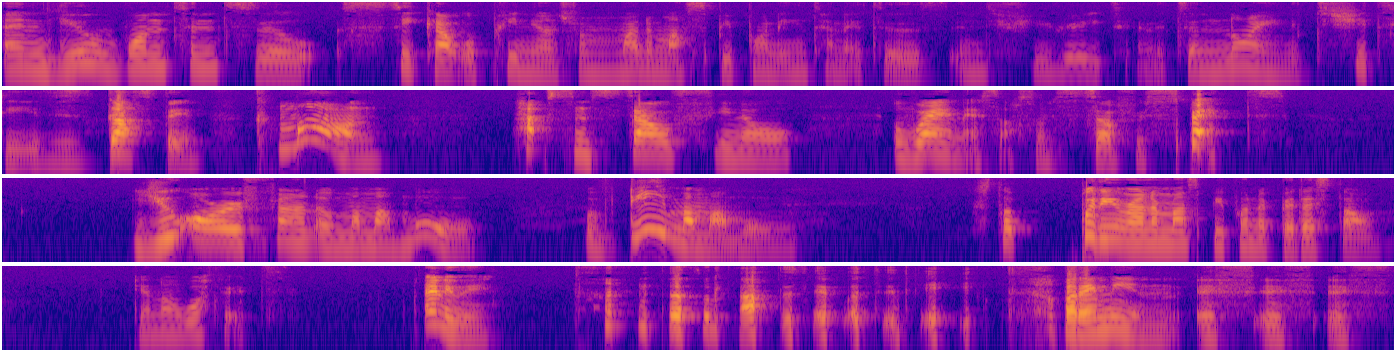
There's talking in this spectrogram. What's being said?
And you wanting to seek out opinions from mass people on the internet is infuriating. It's annoying. It's shitty. It's disgusting. Come on, have some self, you know, awareness, have some self respect. You are a fan of Mamamoo, of the Mamamoo. Stop putting random ass people on a pedestal. They're not worth it. Anyway, that's what I have to say for today. But I mean, if if if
